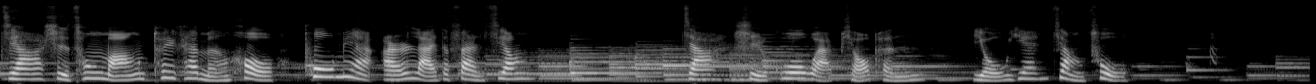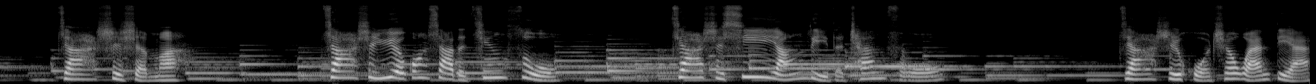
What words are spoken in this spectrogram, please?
家是匆忙推开门后扑面而来的饭香。家是锅碗瓢盆、油烟酱醋。家是什么？家是月光下的倾诉，家是夕阳里的搀扶，家是火车晚点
